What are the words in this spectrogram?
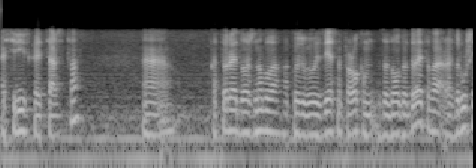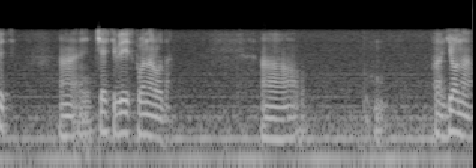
ассирийское царство – Э, которое должно было, как уже было известно пророком задолго до этого, разрушить э, часть еврейского народа. Э, Йона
